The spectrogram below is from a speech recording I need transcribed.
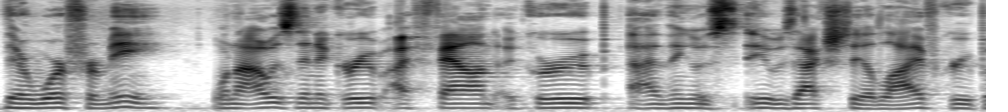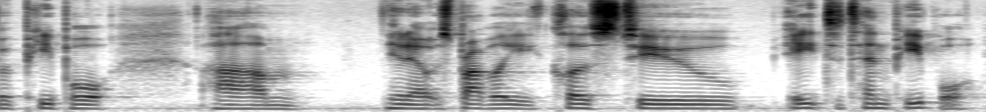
There were for me. When I was in a group, I found a group. I think it was it was actually a live group of people. Um, you know, it was probably close to eight to ten people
